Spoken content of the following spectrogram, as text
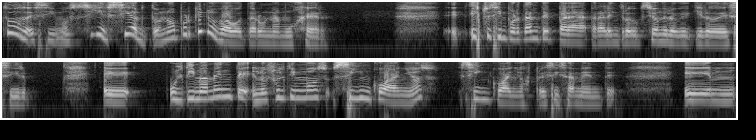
todos decimos, sí, es cierto, ¿no? ¿Por qué nos va a votar una mujer? Eh, esto es importante para, la introducción de lo que quiero decir. Eh, últimamente, en los últimos cinco años, cinco años precisamente, em,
